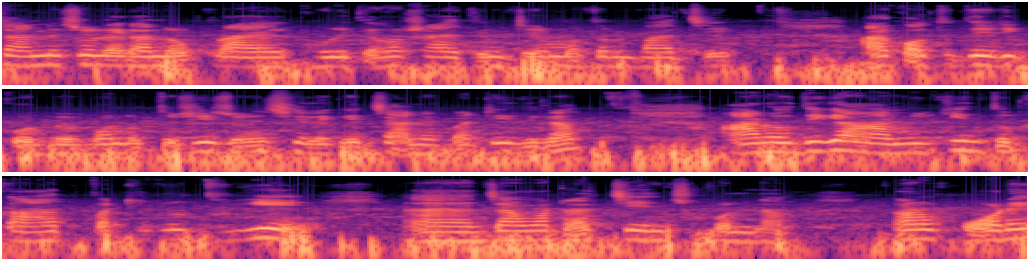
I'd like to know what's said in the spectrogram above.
চানে চলে গেল। প্রায় ঘড়ি এখন সাড়ে তিনটের মতন বাজে। আর কত দেরি করবে বলো তো? সেই জন্য ছেলেকে চানে পাঠিয়ে দিলাম। আর ওদিকে আমি কিন্তু গা হাত পাটিগুলো ধুয়ে জামাটা চেঞ্জ করলাম। কারণ পরে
